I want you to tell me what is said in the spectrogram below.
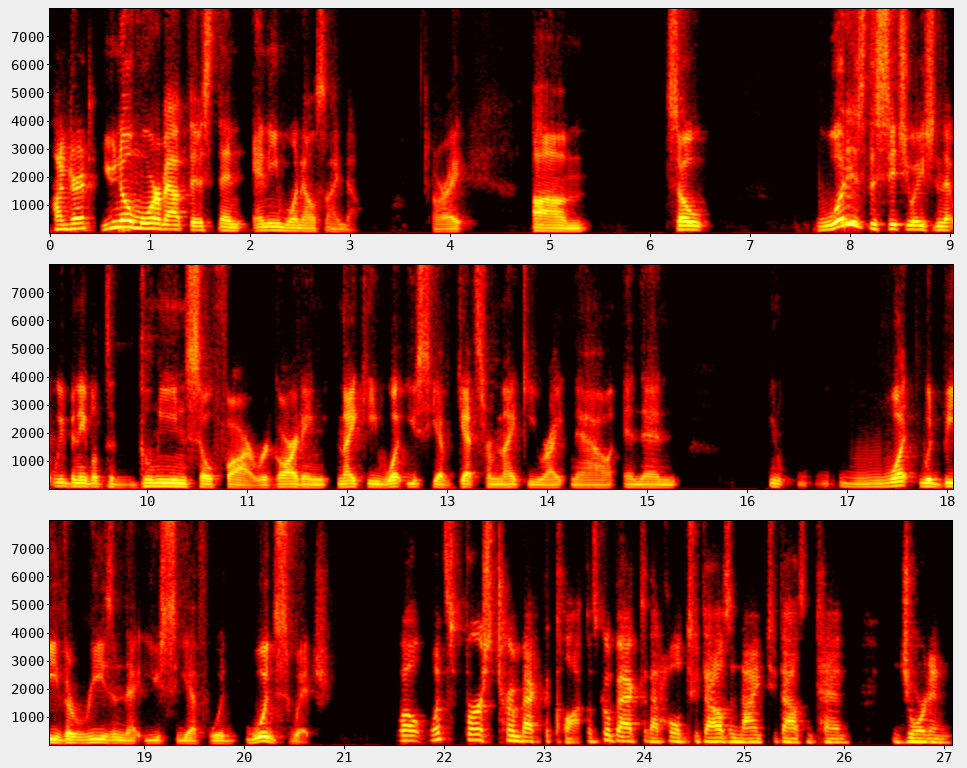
Hundred. You know more about this than anyone else I know. All right. Um, so what is the situation that we've been able to glean so far regarding Nike, what UCF gets from Nike right now, and then you know what would be the reason that UCF would would switch? Well, let's first turn back the clock. Let's go back to that whole 2009, 2010 Jordan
